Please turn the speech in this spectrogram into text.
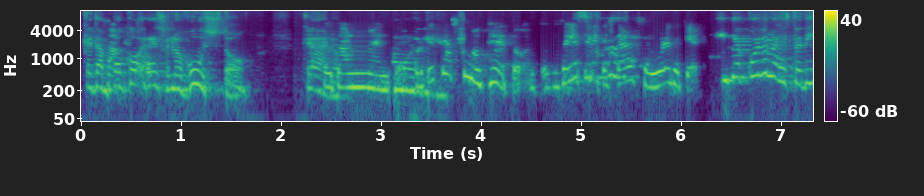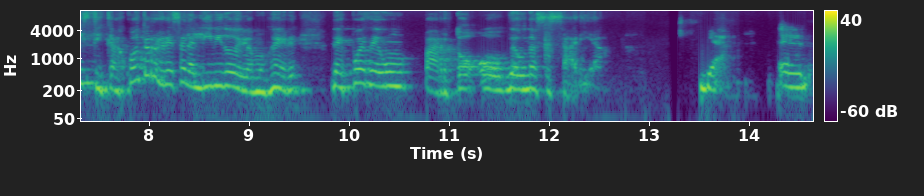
Que tampoco es lo justo. Claro. Totalmente. Porque estás como objeto. Entonces ella tiene que estar segura que quiere. Y de acuerdo a las estadísticas, ¿cuánto regresa la libido de la mujer después de un parto o de una cesárea? Ya. Eh,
